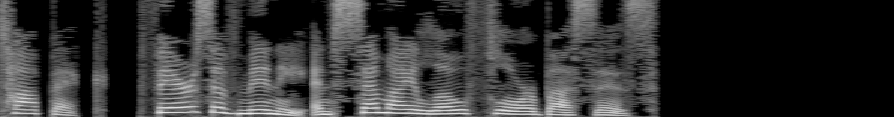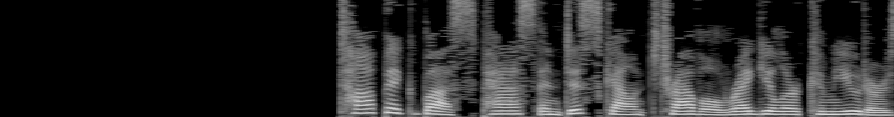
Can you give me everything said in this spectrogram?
Topic: Fares of mini and semi-low floor buses. Topic bus pass and discount travel Regular commuters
